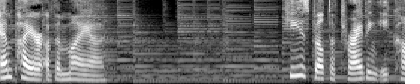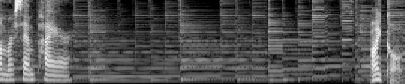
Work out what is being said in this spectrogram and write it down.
Empire of the Maya. He has built a thriving e commerce empire. Icon.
